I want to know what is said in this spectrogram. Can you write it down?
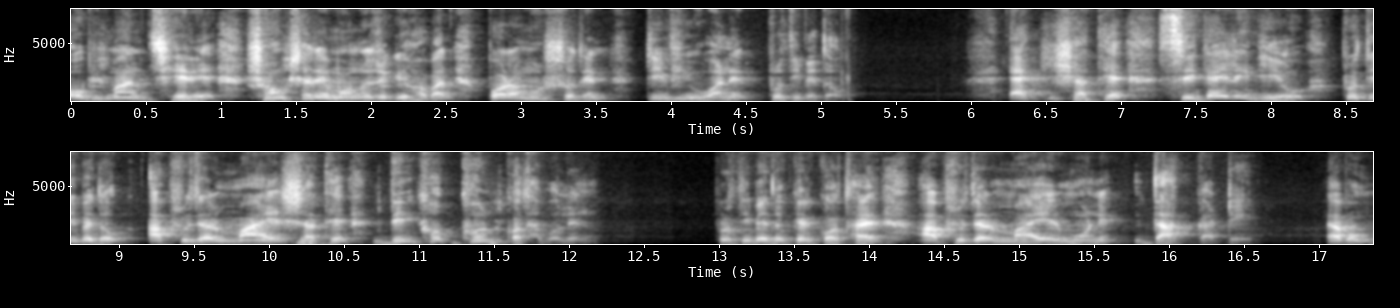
অভিমান ঝেড়ে সংসারে মনোযোগী হবার পরামর্শ দেন টিভি ওয়ানের প্রতিবেদক। একই সাথে শ্রীকাইলে গিয়েও প্রতিবেদক আফরুজার মায়ের সাথে দীর্ঘক্ষণ কথা বলেন। প্রতিবেদকের কথায় আফরুজার মায়ের মনে দাগ কাটে এবং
